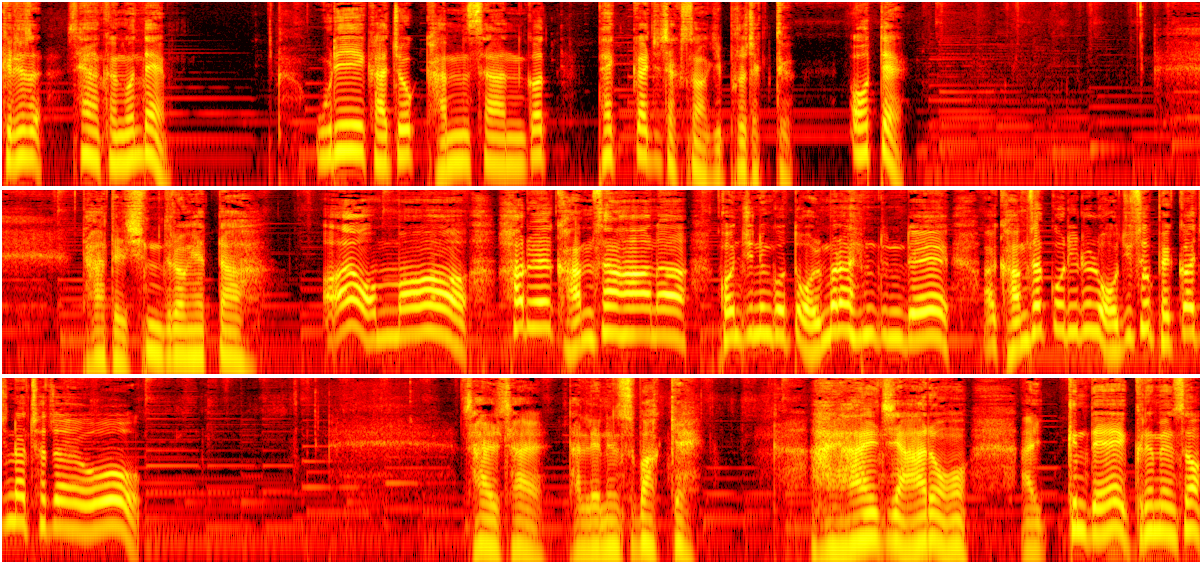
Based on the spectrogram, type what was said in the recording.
그래서 생각한 건데 우리 가족 감사한 것 100가지 작성하기 프로젝트. 어때? 다들 심드렁했다. 아, 엄마, 하루에 감사 하나 건지는 것도 얼마나 힘든데, 아, 감사거리를 어디서 100가지나 찾아요. 살살 달래는 수밖에. 아, 알지, 알아. 아, 근데 그러면서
